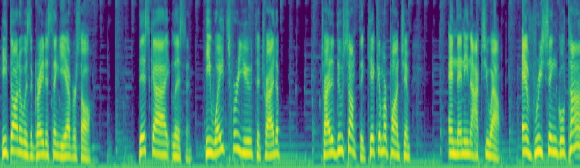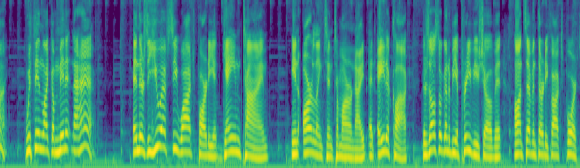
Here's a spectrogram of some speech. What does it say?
He thought it was the greatest thing he ever saw. This guy, listen, he waits for you to try to try to do something, kick him or punch him, and then he knocks you out. Every single time. Within like a minute and a half. And there's a UFC watch party at game time in Arlington tomorrow night at 8 o'clock. There's also going to be a preview show of it on 730 Fox Sports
